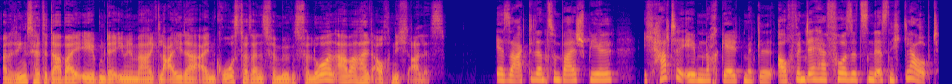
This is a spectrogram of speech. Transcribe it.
Allerdings hätte dabei eben der Emil Marek leider einen Großteil seines Vermögens verloren, aber halt auch nicht alles. Er sagte dann zum Beispiel, ich hatte eben noch Geldmittel, auch wenn der Herr Vorsitzende es nicht glaubt.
